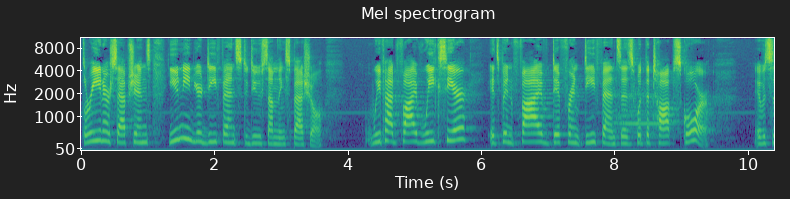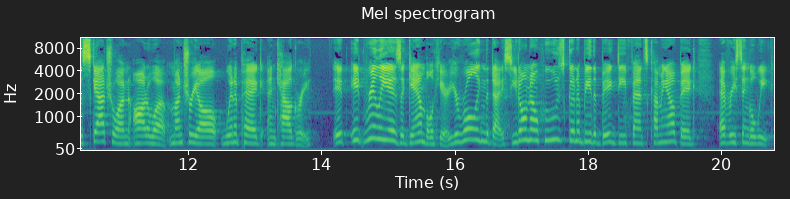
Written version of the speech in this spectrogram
three interceptions, you need your defense to do something special. We've had five weeks here. It's been five different defenses with the top score. It was Saskatchewan, Ottawa, Montreal, Winnipeg, and Calgary. It, it really is a gamble here. You're rolling the dice. You don't know who's going to be the big defense coming out big every single week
